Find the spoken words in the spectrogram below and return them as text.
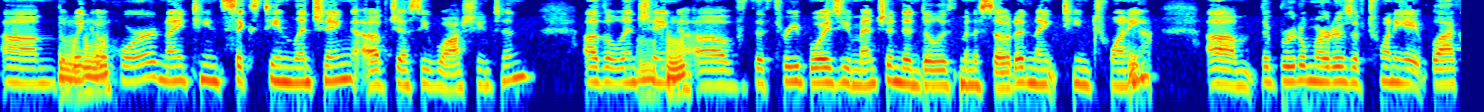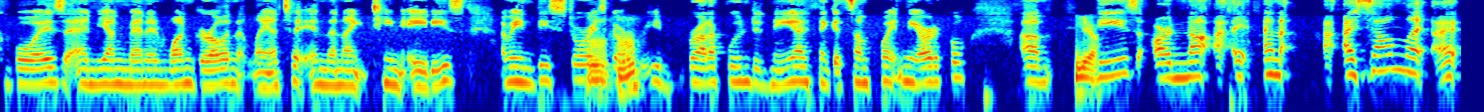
um, the mm-hmm. Waco Horror, 1916 lynching of Jesse Washington, uh, the lynching mm-hmm. of the three boys you mentioned in Duluth, Minnesota, 1920, yeah. um, the brutal murders of 28 black boys and young men and one girl in Atlanta in the 1980s. I mean, these stories mm-hmm. go, you brought up Wounded Knee, I think, at some point in the article. Um, yeah. These are not, I, and I sound like, I,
